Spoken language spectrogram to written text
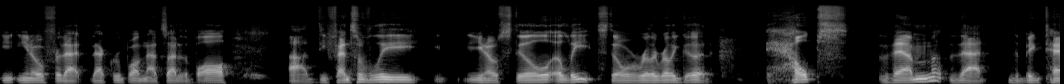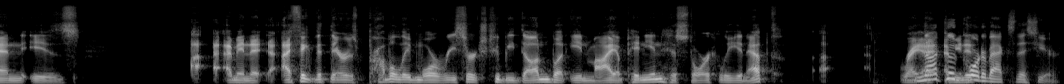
you know, for that that group on that side of the ball. Uh, defensively, you know, still elite, still really really good. Helps them that the Big Ten is. I, I mean, I- I think that there is probably more research to be done, but in my opinion, historically inept. Uh, right? Not I good mean, it- quarterbacks this year.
